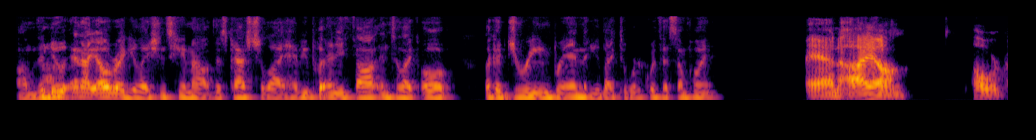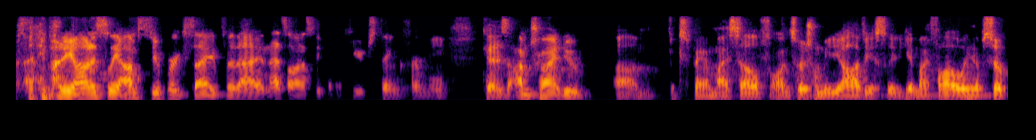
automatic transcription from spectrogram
um, the mm-hmm. new NIL regulations came out this past July. Have you put any thought into like oh like a dream brand that you'd like to work with at some point? Man, I um I'll work with anybody. Honestly, I'm super excited for that, and that's honestly been a huge thing for me because I'm trying to um, expand myself on social media, obviously, to get my following up. So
